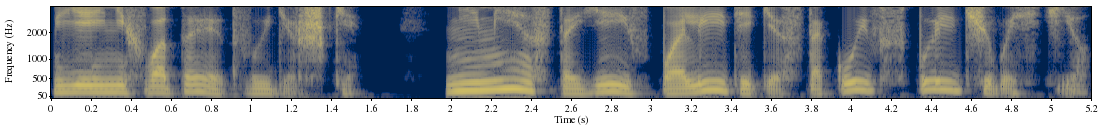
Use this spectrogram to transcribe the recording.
ей не хватает выдержки. Не место ей в политике с такой вспыльчивостью».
